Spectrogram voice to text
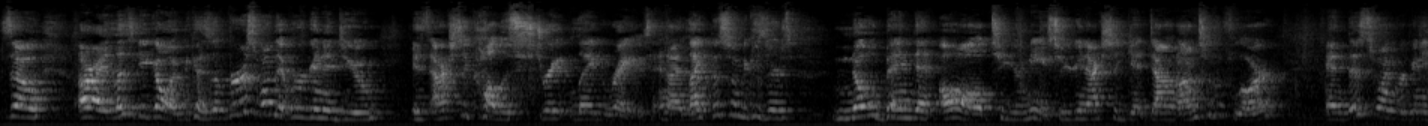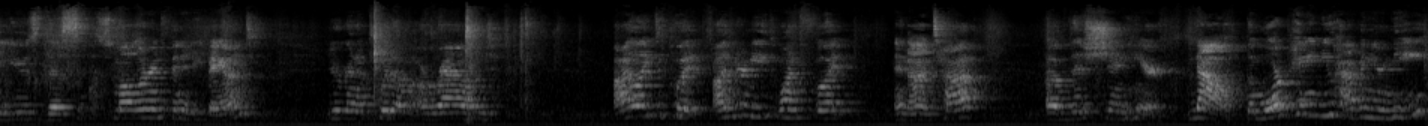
So, all right, let's get going because the first one that we're gonna do is actually called a straight leg raise. And I like this one because there's no bend at all to your knee. So you're gonna actually get down onto the floor. And this one, we're gonna use this smaller infinity band. You're gonna put them around I like to put underneath one foot and on top shin here. Now, the more pain you have in your knee,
